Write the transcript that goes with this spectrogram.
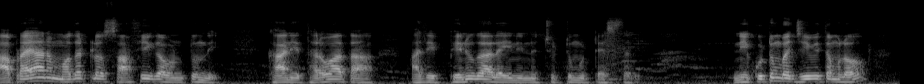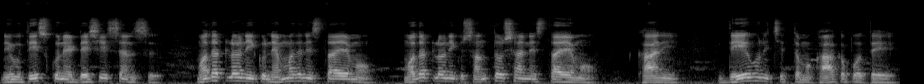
ఆ ప్రయాణం మొదట్లో సాఫీగా ఉంటుంది కానీ తర్వాత అది పెనుగాలై నిన్ను చుట్టుముట్టేస్తుంది. నీ కుటుంబ జీవితంలో నీవు తీసుకునే డెసిషన్స్ మొదట్లో నీకు నెమ్మదినిస్తాయేమో మొదట్లో నీకు సంతోషాన్ని ఇస్తాయేమో కానీ దేవుని చిత్తము కాకపోతే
